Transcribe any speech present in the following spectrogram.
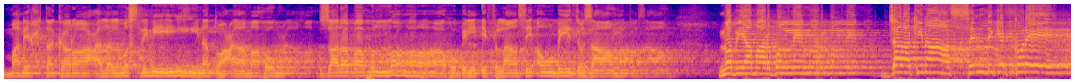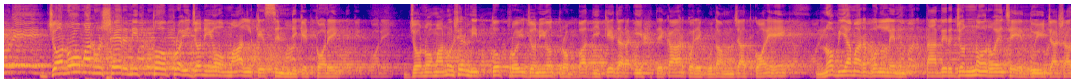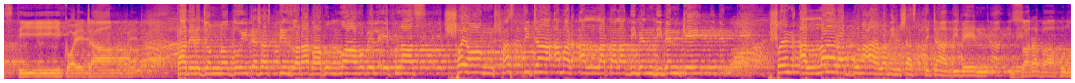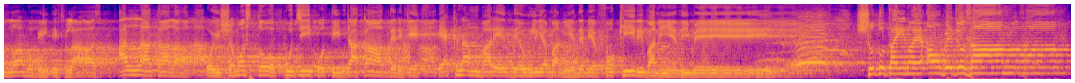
মানে আলাল মুসলিমিন তো আমাহম বিল ইফলাসি আও বিজাম নবী আমার বললেন, যারা কিনা সিন্ডিকেট করে, জনমানুষের নিত্য প্রয়োজনীয় মালকে সিন্ডিকেট করে। জনমানুষের নিত্য প্রয়োজনীয় দ্রব্যাদিকে যারা ইহতেকার করে, গুদামজাত করে নবী আমার বললেন, তাদের জন্য রয়েছে দুইটা শাস্তি। কয়টা? তাদের জন্য দুইটা শাস্তি। জরাবাহুল্লাহ বিল ইফলাস স্বয়ং শাস্তিটা আমার আল্লাহ তালা দিবেন। দিবেন কে? স্বয়ং আল্লাহ রাব্বুল আলামিন শাস্তিটা দিবেন। জরাবাহুল্লাহ বিল ইফলাস আল্লাহ তালা ওই সমস্ত পুঁজিপতি ডাকাতদেরকে এক নাম্বারে দেউলিয়া বানিয়ে দেবে, ফকির বানিয়ে দিবে। শুধু তাই নয় আবে জোজাম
